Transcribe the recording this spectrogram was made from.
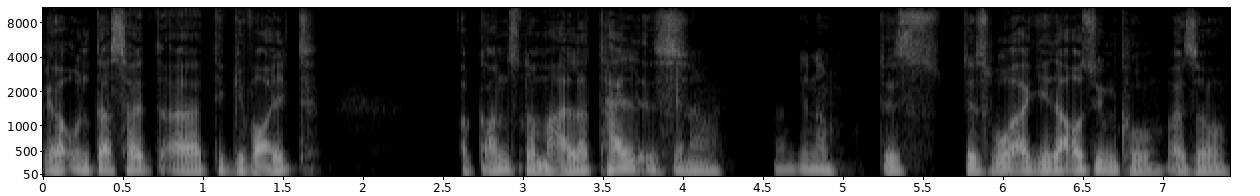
Ja, und dass halt äh, die Gewalt ein ganz normaler Teil ist. Genau. Ja, genau. das, das wo auch jeder ausüben kann. Also,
